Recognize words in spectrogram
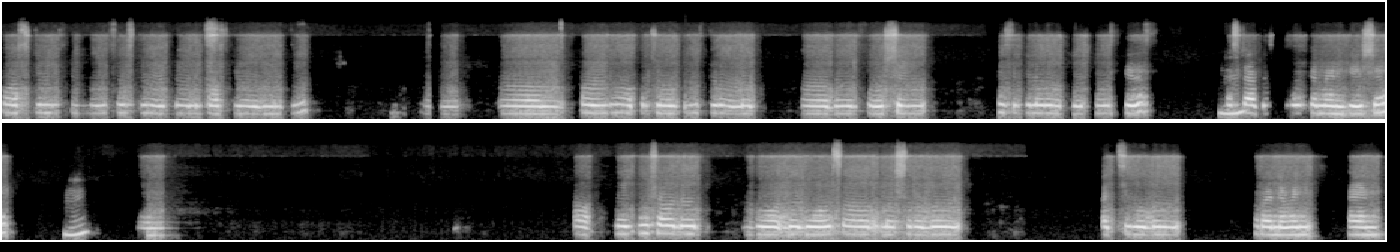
positive experiences to help develop positive identity. Um, finding opportunities to develop uh, their social, physical, and occupational skills. Mhm. Establishing good communication. Mhm. Um, uh, making sure that go- the goals are measurable, achievable, relevant, and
